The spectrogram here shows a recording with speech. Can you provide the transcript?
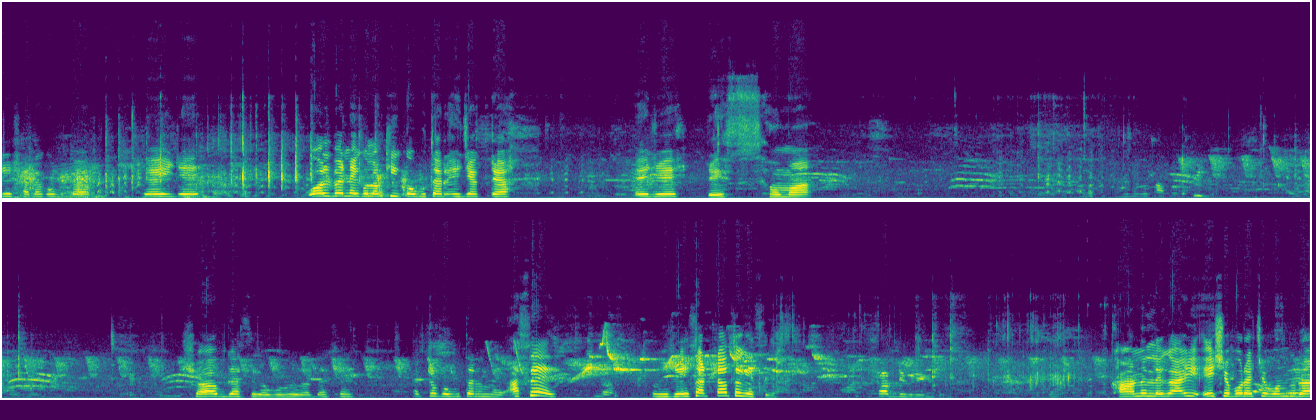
যে সাদা কবুতর এই যে বলবেন এগুলো কি কবুতর? এই যে একটা এই যে রেশমা সব গেছে গো বন্ধুরা দেখে একটা কবুতর নেই। আছে? রেসারটাও তো গেছে। সব খাওয়ানোর লেগাই এসে পড়েছে বন্ধুরা।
